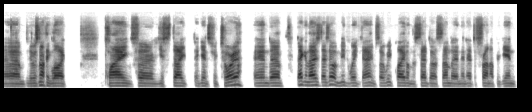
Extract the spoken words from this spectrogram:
Um, there was nothing like playing for your state against Victoria. And uh, back in those days, they were midweek games. So we played on the Saturday Sunday and then had to front up again.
